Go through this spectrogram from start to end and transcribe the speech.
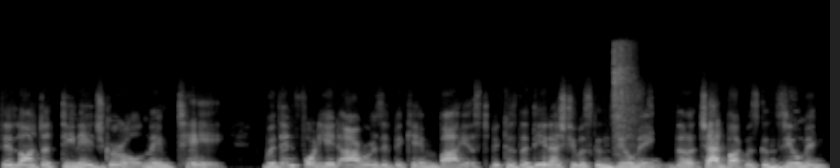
they launched a teenage girl named Tay, within 48 hours it became biased because the data she was consuming the chatbot was consuming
